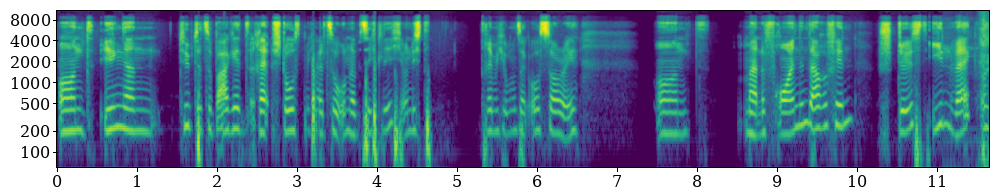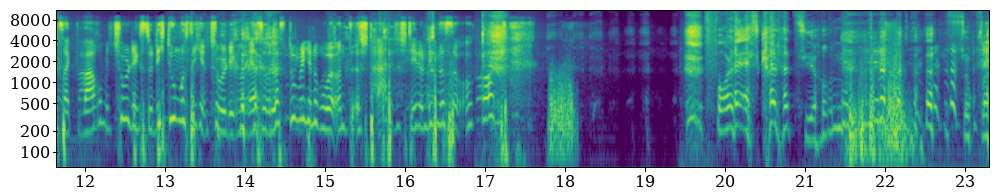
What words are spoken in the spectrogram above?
und irgendein Typ, der zur Bar geht, stoßt mich halt so unabsichtlich und ich drehe mich um und sage, oh sorry. Und meine Freundin daraufhin stößt ihn weg und sagt, warum entschuldigst du dich? Du musst dich entschuldigen. Und er so, lass du mich in Ruhe. Und Strate steht und ich nur so, oh Gott. Volle Eskalation. Super.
